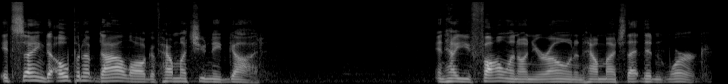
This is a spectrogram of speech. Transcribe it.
It's saying to open up dialogue of how much you need God and how you've fallen on your own and how much that didn't work.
